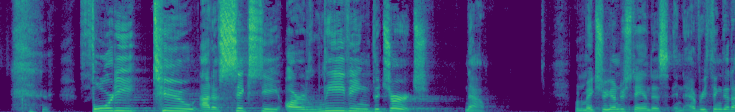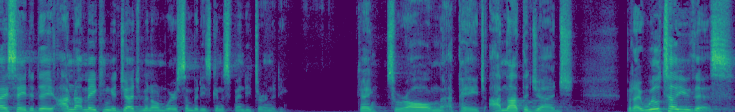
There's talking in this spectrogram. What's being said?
42 out of 60 are leaving the church. Now, I want to make sure you understand this. In everything that I say today, I'm not making a judgment on where somebody's going to spend eternity. Okay? So we're all on that page. I'm not the judge. But I will tell you this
